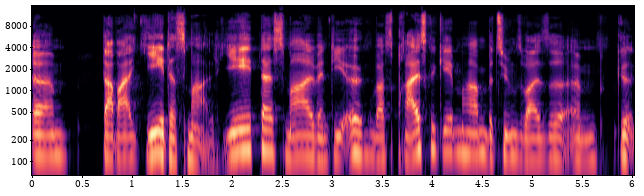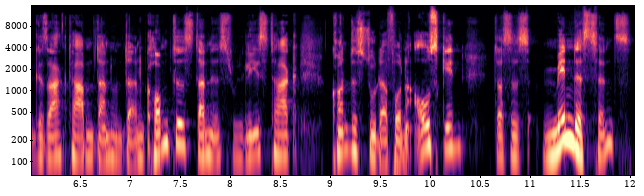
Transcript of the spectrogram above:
Ähm, da war jedes Mal, jedes Mal, wenn die irgendwas preisgegeben haben, beziehungsweise ähm, gesagt haben, dann und dann kommt es, dann ist Release-Tag, konntest du davon ausgehen, dass es mindestens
